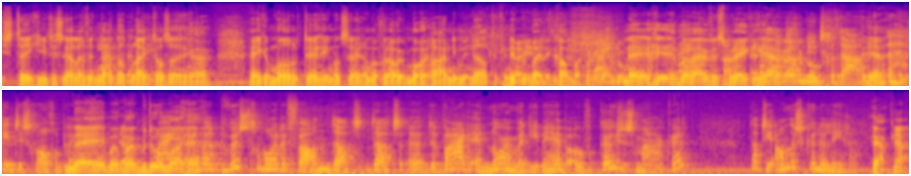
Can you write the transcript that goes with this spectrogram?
steek je er zelf in? nou, dat dat blijkt al ja. En je kan mogelijk tegen iemand zeggen... mevrouw, je mooi haar niet meer na te knippen bij de dat kapper. ook. Nee, bij wijze van spreken, ja. heb dat ook begrijp ik niet gedaan. Ja? Het kind is gewoon gebleven. Nee, maar, bedoel maar, ik ben er bewust geworden van dat, dat eh, de waarden en normen die we hebben over keuzes maken, dat die anders kunnen liggen. Ja, En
